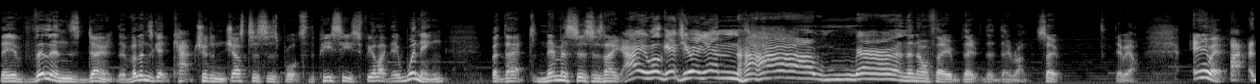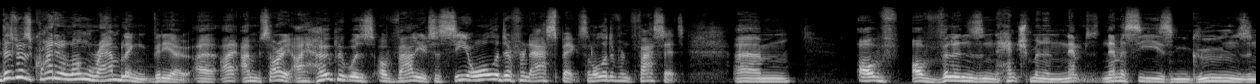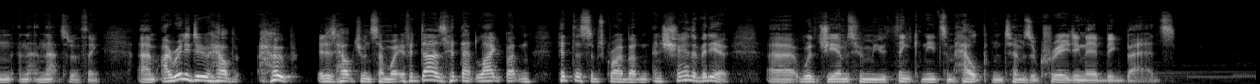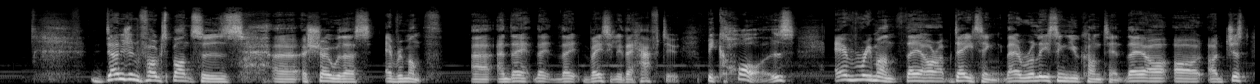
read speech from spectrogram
Their villains don't. The villains get captured and justice is brought, so the PCs feel like they're winning but that nemesis is like, I will get you again, ha ha, and then off they, they, they run. So there we are. Anyway, I, this was quite a long rambling video. Uh, I, am sorry. I hope it was of value to see all the different aspects and all the different facets um, of of villains and henchmen and nem- nemesis and goons and, and, and, that sort of thing. Um, I really do help hope it has helped you in some way. If it does, hit that like button, hit the subscribe button, and share the video uh, with GMs whom you think need some help in terms of creating their big bads. Dungeon Fog sponsors uh, a show with us every month. Uh, and they, they, they basically they have to because every month they are updating, they're releasing new content, they are, are, are just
